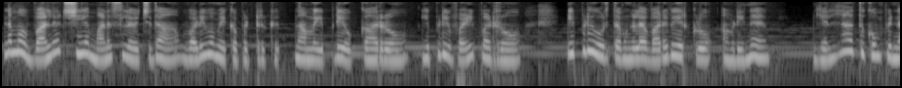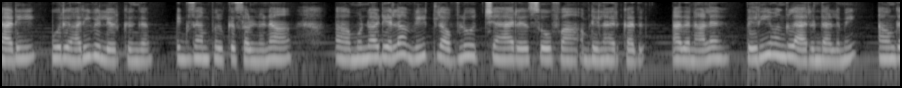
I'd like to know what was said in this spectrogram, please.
நம்ம வளர்ச்சியை மனசில் வச்சு தான் வடிவமைக்கப்பட்டிருக்கு. நாம் எப்படி உட்காடுறோம் எப்படி வழிபடுறோம் எப்படி ஒருத்தவங்கள வரவேற்கிறோம் அப்படின்னு எல்லாத்துக்கும் பின்னாடி ஒரு அறிவியல் இருக்குங்க. எக்ஸாம்பிளுக்கு சொல்லணுன்னா முன்னாடியெல்லாம் வீட்டில் அவ்வளோ சேரு சோஃபா அப்படிலாம் இருக்காது. அதனால் பெரியவங்களாக இருந்தாலுமே அவங்க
